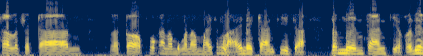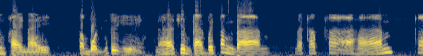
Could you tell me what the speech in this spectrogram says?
ข้าราชการแล้วก็พวกอนามัยอนามัยทั้งหลายในการที่จะดำเนินการเกี่ยวกับเรื่องภายในตำบลของตัวเองนะฮะเช่นการไปตั้งด่านนะครับ ค่าอาหาร ค่า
